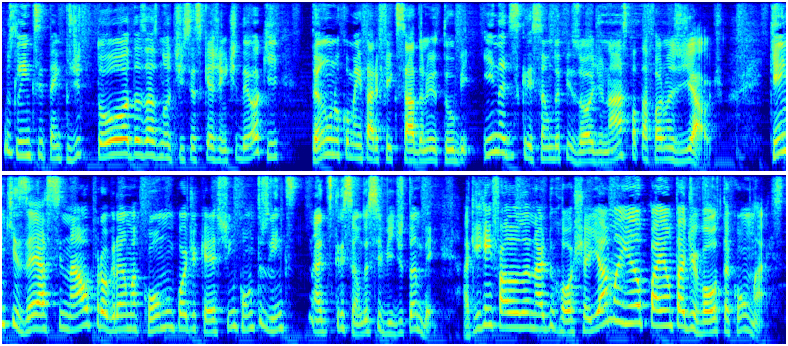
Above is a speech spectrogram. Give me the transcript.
Os links e tempos de todas as notícias que a gente deu aqui estão no comentário fixado no YouTube e na descrição do episódio nas plataformas de áudio. Quem quiser assinar o programa como um podcast, encontra os links na descrição desse vídeo também. Aqui quem fala é o Leonardo Rocha e amanhã o Paião tá de volta com mais.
